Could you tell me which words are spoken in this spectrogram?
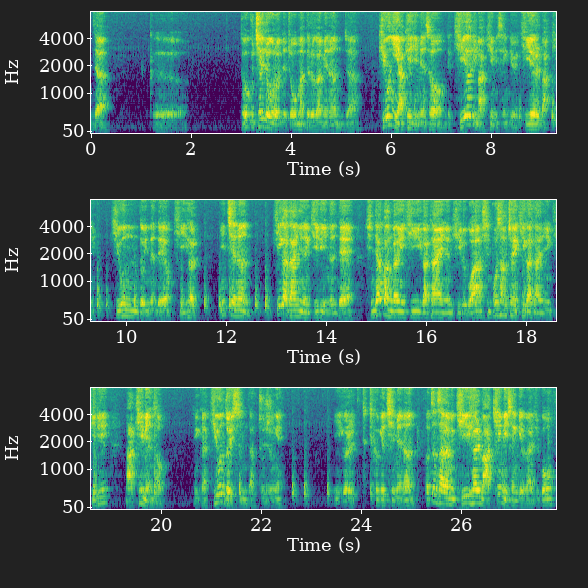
이제 그 더 구체적으로 이제 조금만 들어가면은 이제 기운이 약해지면서 이제 기혈이 막힘이 생겨요. 기혈 막힘. 기운도 있는데요. 기혈. 인체는 기가 다니는 길이 있는데 신장 방광의 기가 다니는 길과 심포삼초의 기가 다니는 길이 막히면서 그러니까 기운도 있습니다. 두 중에. 이걸 크게 치면은 어떤 사람은 기혈 막힘이 생겨가지고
